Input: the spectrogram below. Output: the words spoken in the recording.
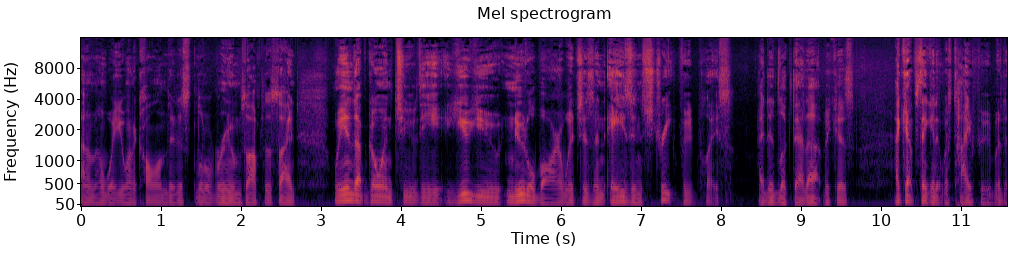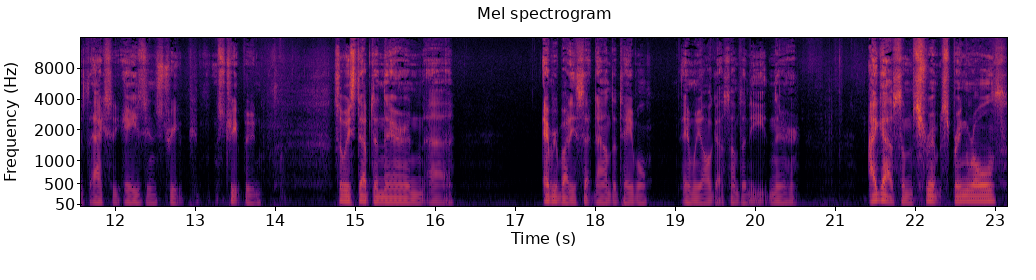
I don't know what you want to call them. They're just little rooms off to the side. We end up going to the UU Noodle Bar, which is an Asian street food place. I did look that up because I kept thinking it was Thai food, but it's actually Asian street street food. So we stepped in there, and uh, everybody sat down at the table, and we all got something to eat in there. I got some shrimp spring rolls.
